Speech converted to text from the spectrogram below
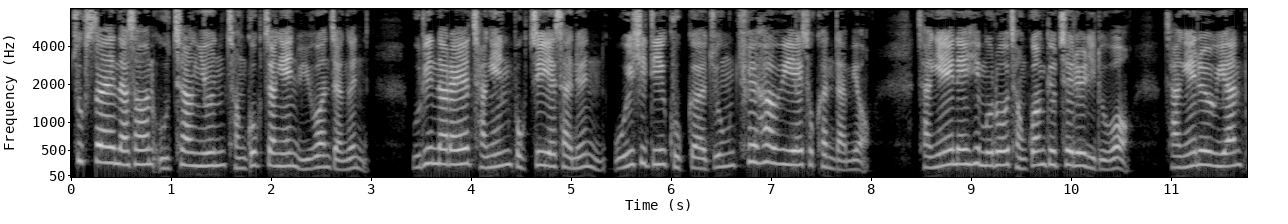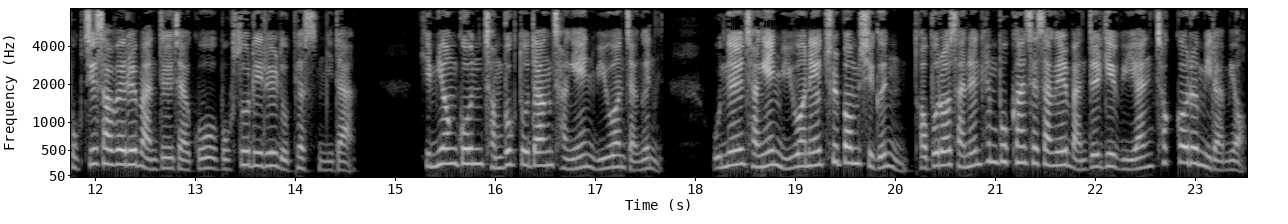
축사에 나선 우창윤 전국장애인 위원장은 우리나라의 장애인 복지 예산은 OECD 국가 중 최하위에 속한다며 장애인의 힘으로 정권 교체를 이루어 장애를 위한 복지 사회를 만들자고 목소리를 높였습니다. 김형곤 전북도당 장애인 위원장은 오늘 장애인 위원회 출범식은 더불어 사는 행복한 세상을 만들기 위한 첫걸음이라며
